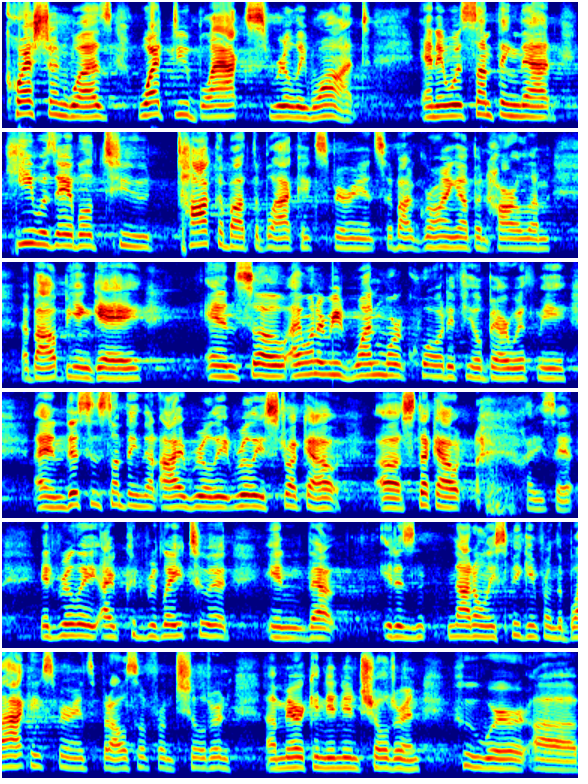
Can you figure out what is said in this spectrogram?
question was, what do blacks really want? And it was something that he was able to talk about the black experience, about growing up in Harlem, about being gay. And so I want to read one more quote, if you'll bear with me. And this is something that I really, really struck out, uh, stuck out, how do you say it? It really, I could relate to it in that it is not only speaking from the black experience, but also from children, American Indian children who were uh,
